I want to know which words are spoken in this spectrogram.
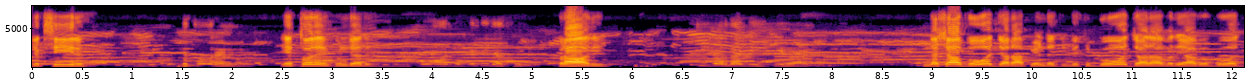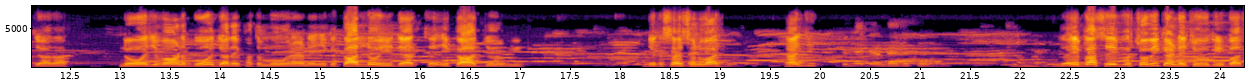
ਜਗਸੀਰ। ਕਿੱਥੋਂ ਦੇ ਰਹਿਣ ਵਾਲੇ ਇੱਥੋਂ ਦੇ ਕੁੰਡਿਆਂ ਦੇ। ਤੇ ਆਪ ਕਿਹਦੀ ਡੈਥ ਹੋਈ? ਭਰਾ ਦੀ। ਕੀ ਕਰਦਾ ਕੀ ਕੀ ਹੋਇਆ? ਨਸ਼ਾ ਬਹੁਤ ਜ਼ਿਆਦਾ ਪਿੰਡ ਚ ਵਿੱਚ ਬਹੁਤ ਜ਼ਿਆਦਾ ਵਧਿਆ ਵਾ ਬਹੁਤ ਜ਼ਿਆਦਾ। ਨੌਜਵਾਨ ਬਹੁਤ ਜ਼ਿਆਦਾ ਖਤਮ ਹੋ ਰਹੇ ਨੇ। ਇੱਕ ਕੱਲ ਹੋਈ ਡੈਥ ਇੱਕ ਅੱਜ ਹੋ ਗਈ। ਇੱਕ ਸੈਸ਼ਨ ਵਾ ਹਾਂਜੀ? ਕਿੰਨੇ ਘੰਟੇ ਦੇ ਕੋਲ ਇਹ ਬਸ 24 ਘੰਟੇ ਚ ਹੋ ਗਈ ਬਸ।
